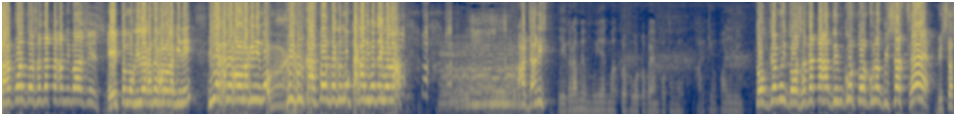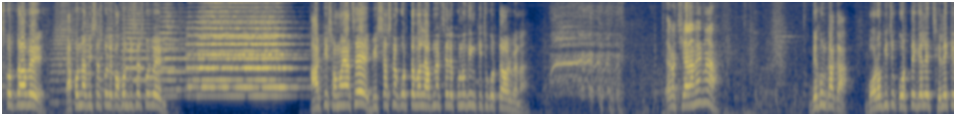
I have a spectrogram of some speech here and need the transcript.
তারপরে দশ হাজার আসিস এই তো মোক ইলাকাতে ভালো লাগিনি। ইলাকাতে ভালো লাগিনি মোক। মুই এখন কাজ পাম তখন মোক টাকা দিব চাইবা না। আর জানিস এই গ্রামে মুই একমাত্র পাই প্রথমে আর কেউ পাইনি। তোক যে মুই দশ হাজার টাকা দিম কর তোর কোনো বিশ্বাস ছে বিশ্বাস করতে হবে। এখন না বিশ্বাস করলে কখন বিশ্বাস করবেন? আর কি সময় আছে? বিশ্বাস না করতে পারলে আপনার ছেলে কোনোদিন কিছু করতে পারবে না। এটা চেয়ার আনেক না? দেখুন কাকা বড় কিছু করতে গেলে ছেলেকে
